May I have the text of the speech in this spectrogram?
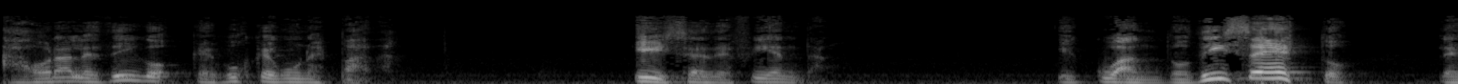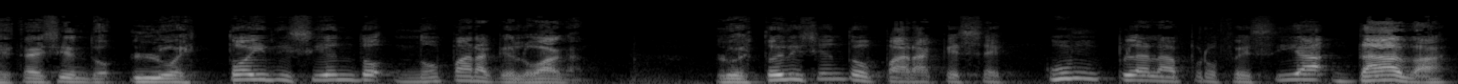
Ahora les digo que busquen una espada y se defiendan. Y cuando dice esto, les está diciendo, lo estoy diciendo no para que lo hagan, lo estoy diciendo para que se cumpla la profecía dada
